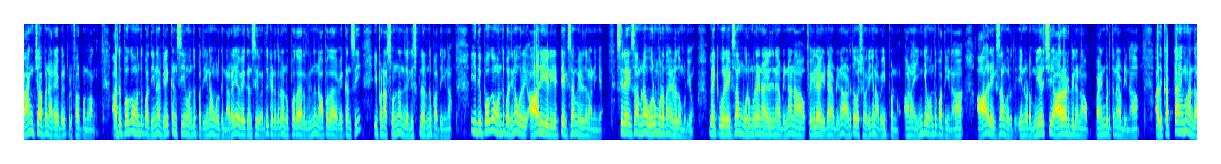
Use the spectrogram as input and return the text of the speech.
பேங்க் ஜாப்பை நிறைய பேர் ப்ரிஃபர் பண்ணுவாங்க. அது போக வந்து பார்த்தீங்கன்னா வேகன்சியும் வந்து பார்த்தீங்கன்னா உங்களுக்கு நிறைய வேகன்சி வருது. கிட்டத்தட்ட முப்பதாயிரத்துலேருந்து நாற்பதாயிரம் வேகன்சி இப்போ நான் சொன்ன அந்த லிஸ்ட்டில் இருந்து பார்த்தீங்கன்னா இது போக வந்து பார்த்தீங்கன்னா ஒரு ஆறு ஏழு எட்டு எக்ஸாம் எழுதலாம் நீங்கள் சில எக்ஸாம்லாம் ஒரு முறை தான் எழுத முடியும். லைக் ஒரு எக்ஸாம் ஒரு முறை நான் எழுதினேன் அப்படின்னா நான் ஃபெயில் ஆகிட்டேன் அப்படின்னா அடுத்த வருஷம் வரைக்கும் நான் வெயிட் பண்ணோம் ஆனால் இங்கே வந்து பார்த்தீங்கன்னா ஆறு எக்ஸாம் வருது. என்னோடய முயற்சி ஆர்ஆர்பியில் நான் பயன்படுத்தினேன் அப்படின்னா அது கட்டாயமாக அந்த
